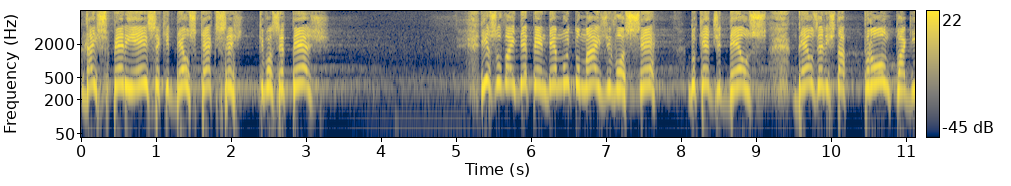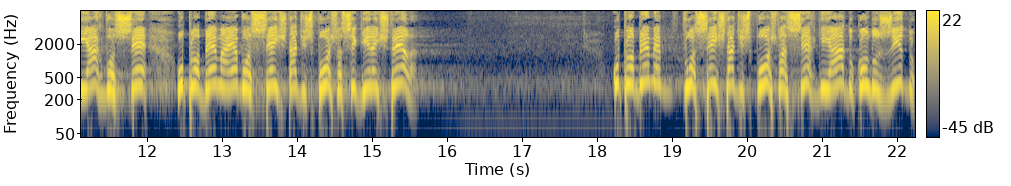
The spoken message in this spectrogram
da experiência que Deus quer que você, que você esteja. Isso vai depender muito mais de você do que de Deus. Deus ele está pronto a guiar você. O problema é você estar disposto a seguir a estrela. O problema é você estar disposto a ser guiado, conduzido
